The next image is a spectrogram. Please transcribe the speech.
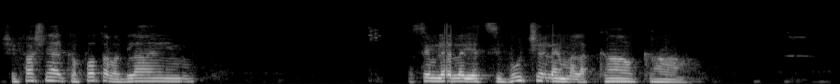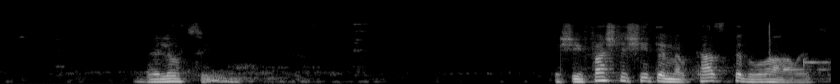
שאיפה שנייה על כפות הרגליים, לשים לב ליציבות שלהם על הקרקע ולהוציא. ושאיפה שלישית אל מרכז כדור הארץ.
